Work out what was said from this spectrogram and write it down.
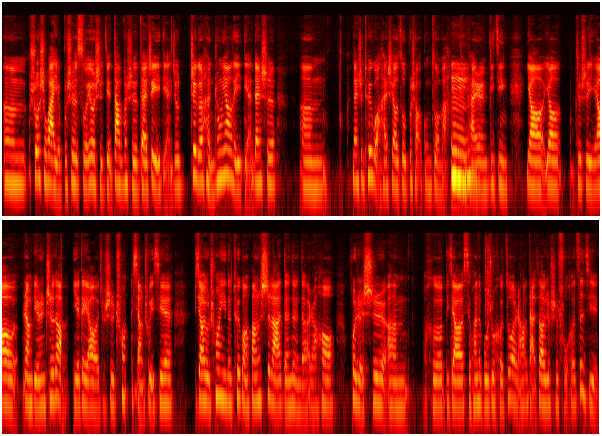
嗯，说实话，也不是所有时间，大部分是在这一点，就这个很重要的一点。但是，嗯，但是推广还是要做不少工作嘛。嗯，品牌人毕竟要要，就是也要让别人知道，也得要就是创想出一些比较有创意的推广方式啦，等等的。然后，或者是嗯，和比较喜欢的博主合作，然后打造就是符合自己，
